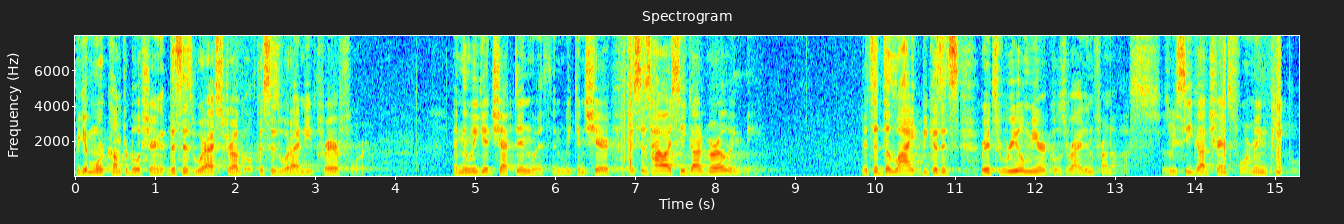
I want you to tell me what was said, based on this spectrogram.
we get more comfortable sharing it. This is where I struggle. This is what I need prayer for. And then we get checked in with, and we can share, this is how I see God growing me. It's a delight because it's, it's real miracles right in front of us as we see God transforming people.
